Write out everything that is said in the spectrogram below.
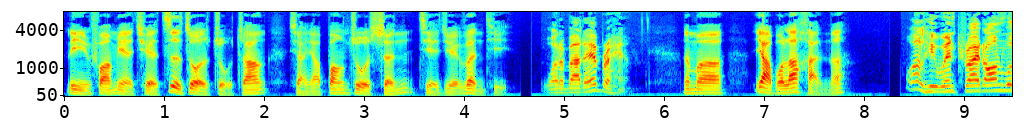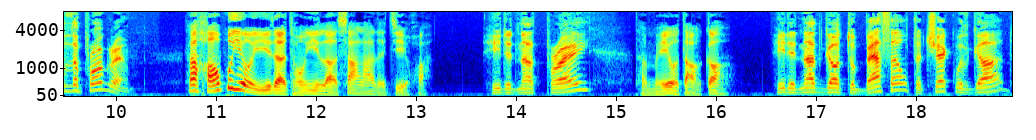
另一方面却自作主张，想要帮助神解决问题。 What about Abraham? 那么亚伯拉罕呢？ Well, he went right on with the program. 他毫不犹豫地同意了撒拉的计划， He did not pray, 他没有祷告， he did not go to Bethel to check with God.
